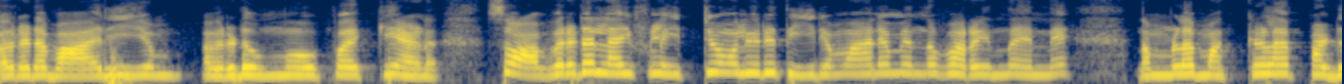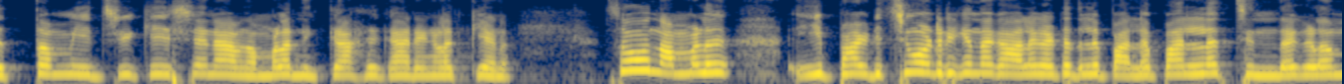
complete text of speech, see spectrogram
അവരുടെ ഭാര്യയും അവരുടെ ഉമ്മ ഉപ്പൊക്കെയാണ് സോ അവരുടെ ലൈഫിൽ ഏറ്റവും വലിയൊരു തീരുമാനം എന്ന് പറയുന്നത് തന്നെ നമ്മളെ മക്കളെ പഠിത്തം എഡ്യൂക്കേഷൻ നമ്മളെ നിക്കാഹ് കാര്യങ്ങളൊക്കെയാണ്. സോ നമ്മൾ ഈ പഠിച്ചുകൊണ്ടിരിക്കുന്ന കാലഘട്ടത്തിൽ പല പല ചിന്തകളും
